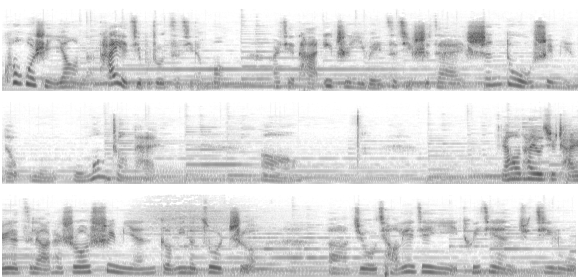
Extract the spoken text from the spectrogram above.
困惑是一样的，她也记不住自己的梦，而且他一直以为自己是在深度睡眠的午午梦状态，嗯。然后他又去查阅了资料，他说《睡眠革命》的作者，啊，就强烈建议推荐去记录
